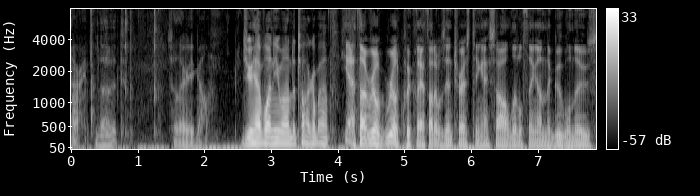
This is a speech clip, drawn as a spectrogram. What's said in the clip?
all right. Love it. So there you go. Did you have one you wanted to talk about? Yeah, I thought real real quickly. I thought it was interesting. I saw a little thing on the Google News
